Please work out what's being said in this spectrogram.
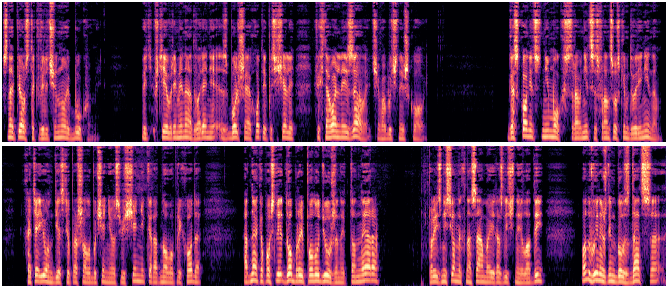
с наперсток величиной буквами. Ведь в те времена дворяне с большей охотой посещали фехтовальные залы, чем обычные школы. Гасконец не мог сравниться с французским дворянином, хотя и он в детстве прошел обучение у священника родного прихода, Однако после доброй полудюжины тоннера, произнесенных на самые различные лады, он вынужден был сдаться,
